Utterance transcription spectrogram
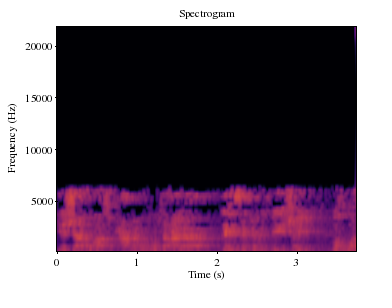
يشاءها سبحانه وتعالى. ليس كمثله شيء وهو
